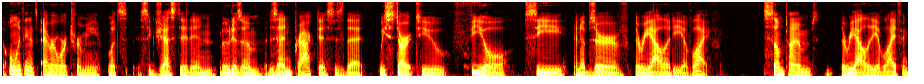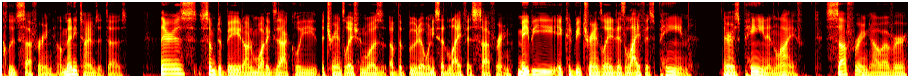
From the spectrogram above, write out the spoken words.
The only thing that's ever worked for me, what's suggested in Buddhism, Zen practice, is that we start to feel, see, and observe the reality of life. Sometimes the reality of life includes suffering. Many times it does. There is some debate on what exactly the translation was of the Buddha when he said life is suffering. Maybe it could be translated as life is pain. There is pain in life. Suffering, however,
